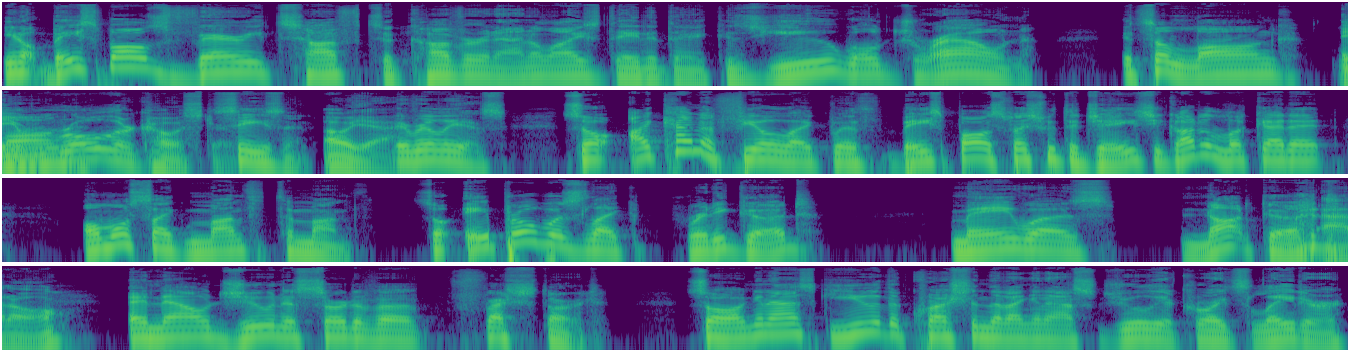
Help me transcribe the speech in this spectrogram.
You know, baseball's very tough to cover and analyze day to day because you will drown. It's a long, long a roller coaster season. Oh yeah, it really is. So I kind of feel like with baseball, especially with the Jays, you got to look at it almost like month to month. So April was like pretty good. May was not good at all. And now June is sort of a fresh start. So I'm going to ask you the question that I'm going to ask Julia Kreuz later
